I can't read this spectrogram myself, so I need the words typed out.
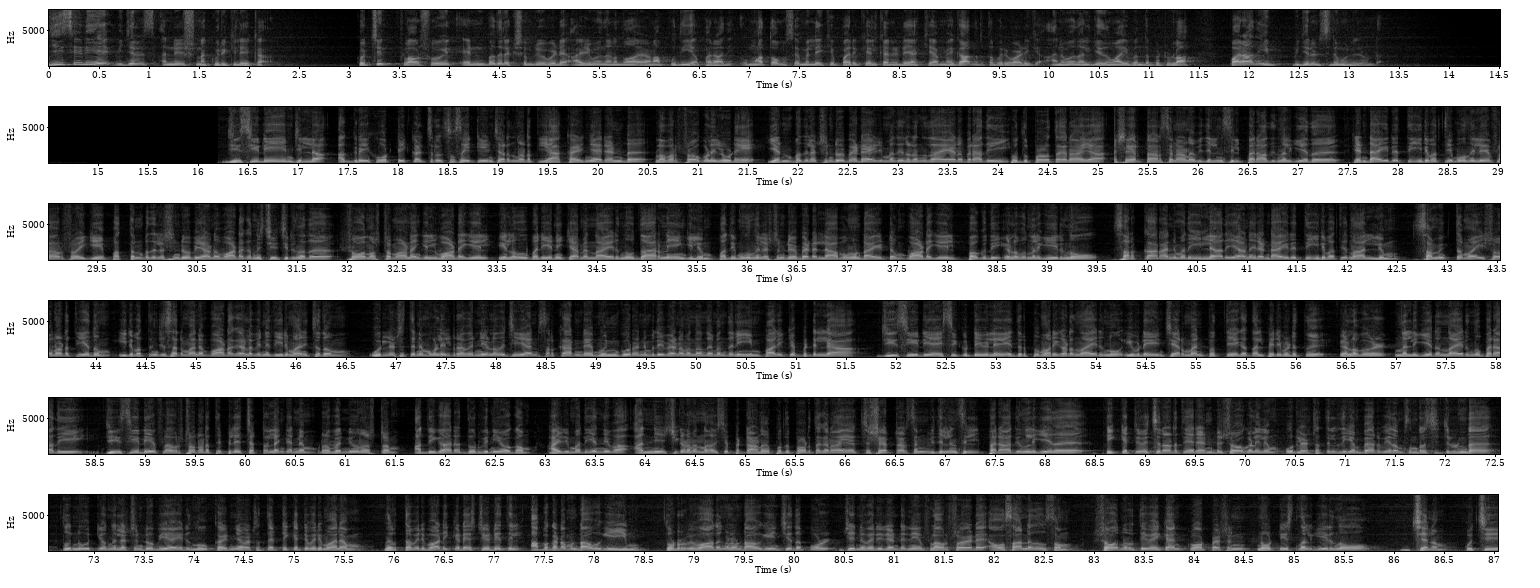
G C D A vigilance അന്വേഷണ കുരുക്കിലേക്ക്. Cochin flower ഷോയിൽ എൺപത് ലക്ഷം രൂപയുടെ അഴിമതി നടന്നതായാണ് പുതിയ പരാതി. ഉമ്മ തോമസ് എം എൽ എക്ക് പരിക്കേൽക്കാൻ ഇടയാക്കിയ മെഗാ നൃത്ത പരിപാടിക്ക് അനുമതി നൽകിയതുമായി ബന്ധപ്പെട്ടുള്ള പരാതിയും വിജിലൻസിന് മുന്നിലുണ്ട്. ജി സി ഡിയും ജില്ലാ അഗ്രി ഹോർട്ടിക്കൾച്ചറൽ സൊസൈറ്റിയും ചേർന്ന് നടത്തിയ കഴിഞ്ഞ രണ്ട് ഫ്ലവർ ഷോകളിലൂടെ എൺപത് ലക്ഷം രൂപയുടെ അഴിമതി നടന്നതായാണ് പരാതി. പൊതുപ്രവർത്തകനായ ഷെയർ ടാർസനാണ് വിജിലൻസിൽ പരാതി നൽകിയത്. രണ്ടായിരത്തി ഇരുപത്തി മൂന്നിലെ ഫ്ലവർ ഷോയ്ക്ക് പത്തൊൻപത് ലക്ഷം രൂപയാണ് വാടക നിശ്ചയിച്ചിരുന്നത്. ഷോ നഷ്ടമാണെങ്കിൽ വാടകയിൽ ഇളവ് പരിഗണിക്കാമെന്നായിരുന്നു ധാരണയെങ്കിലും പതിമൂന്ന് ലക്ഷം രൂപയുടെ ലാഭമുണ്ടായിട്ടും വാടകയിൽ പകുതി ഇളവ് നൽകിയിരുന്നു. സർക്കാർ അനുമതി ഇല്ലാതെയാണ് രണ്ടായിരത്തി ഇരുപത്തിനാലിലും സംയുക്തമായി ഷോ നടത്തിയതും ഇരുപത്തിയഞ്ച് ശതമാനം വാടക ഇളവിന് തീരുമാനിച്ചതും ഒരു ലക്ഷത്തിന് മുകളിൽ റവന്യൂ ഇളവ് ചെയ്യാൻ സർക്കാരിന്റെ മുൻകൂർ അനുമതി വേണമെന്ന നിബന്ധനയും പാലിക്കപ്പെട്ടില്ല. ജി സി ഡി എക്സിക്യൂട്ടീവിലെ എതിർപ്പ് മറികടന്നായിരുന്നു ഇവിടെയും ചെയർമാൻ പ്രത്യേക താൽപര്യമെടുത്ത് ഇളവുകൾ നൽകിയതെന്നായിരുന്നു പരാതി. G C D flower show നടത്തിപ്പിലെ ചട്ടലംഘനം റവന്യൂ നഷ്ടം അധികാര ദുർവിനിയോഗം അഴിമതി എന്നിവ അന്വേഷിക്കണമെന്നാവശ്യപ്പെട്ടാണ് പൊതുപ്രവർത്തകനായ ചെഷേർ ടാർസൻ വിജിലൻസിൽ പരാതി നൽകിയത്. ടിക്കറ്റ് വെച്ച് നടത്തിയ രണ്ട് ഷോകളിലും ഒരു ലക്ഷത്തിലധികം പേർ വീതം സന്ദർശിച്ചിട്ടുണ്ട്. തൊണ്ണൂറ്റിയൊന്ന് ലക്ഷം രൂപയായിരുന്നു കഴിഞ്ഞ വർഷത്തെ ടിക്കറ്റ് വരുമാനം. നൃത്ത പരിപാടിക്കിടെ സ്റ്റേഡിയത്തിൽ അപകടമുണ്ടാവുകയും തുടർ വിവാദങ്ങൾ ഉണ്ടാവുകയും ചെയ്തപ്പോൾ ജനുവരി രണ്ടിന് ഫ്ലവർ ഷോയുടെ അവസാന ദിവസം ഷോ നിർത്തിവെക്കാൻ കോർപ്പറേഷൻ നോട്ടീസ് നൽകിയിരുന്നു. ജനം കൊച്ചി.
